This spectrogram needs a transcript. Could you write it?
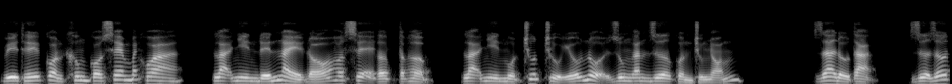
Vì thế còn không có xem bách khoa, lại nhìn đến này đó sẽ ập tập hợp, lại nhìn một chút chủ yếu nội dung ăn dưa quần chúng nhóm. Ra đầu tạc, dưa rớt.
